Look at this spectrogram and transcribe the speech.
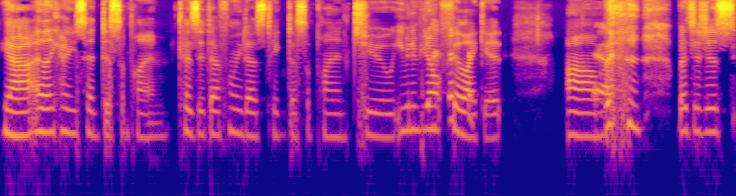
Yeah, I like how you said discipline because it definitely does take discipline to, even if you don't feel like it, um, Yeah. but to just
